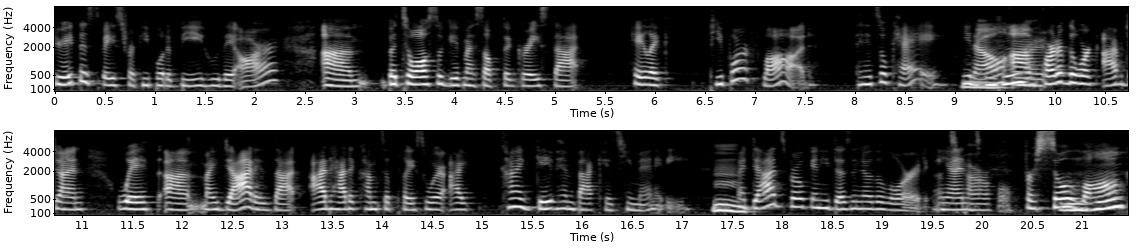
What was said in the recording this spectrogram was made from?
create this space for people to be who they are, um, but to also give myself the grace that, hey, like people are flawed and it's okay. You know, um, Right. part of the work I've done with um, my dad is that I'd had to come to a place where I kind of gave him back his humanity. My dad's broken, he doesn't know the Lord. That's and powerful. for so long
